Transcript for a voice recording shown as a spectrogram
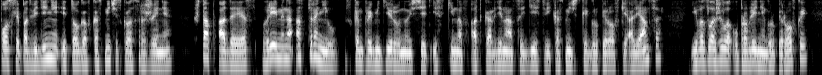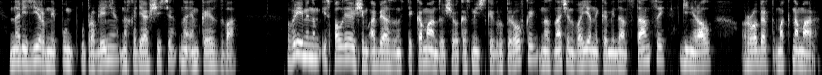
После подведения итогов космического сражения штаб АДС временно отстранил скомпрометированную сеть искинов от координации действий космической группировки Альянса и возложила управление группировкой на резервный пункт управления, находящийся на МКС-2. Временным исполняющим обязанности командующего космической группировкой назначен военный комендант станции генерал Роберт Макнамара.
